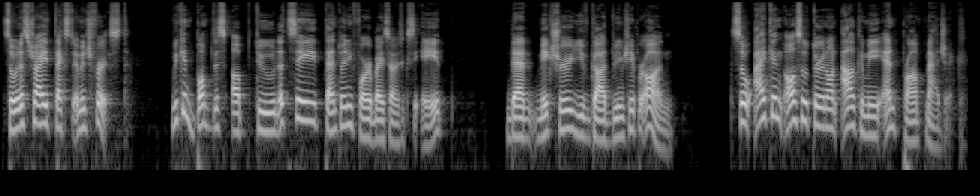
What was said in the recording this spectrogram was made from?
So let's try text to image first. We can bump this up to let's say 1024 by 768 then make sure you've got Dreamshaper on. So I can also turn on Alchemy and Prompt Magic.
